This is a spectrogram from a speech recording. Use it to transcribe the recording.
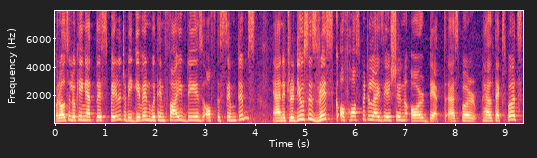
We're also looking at this pill to be given within five days of the symptoms and it reduces risk of hospitalization or death. As per health experts,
